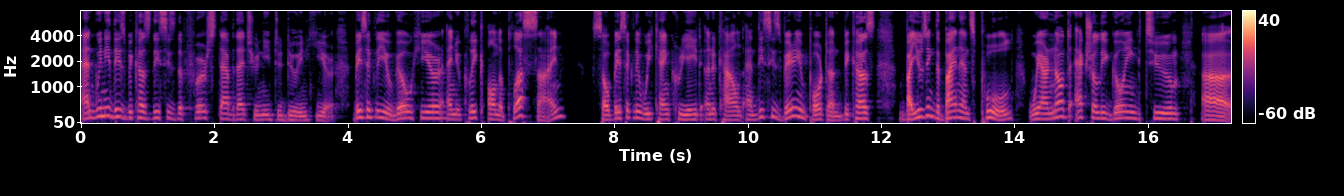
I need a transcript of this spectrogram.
and we need this because this is the first step that you need to do in here. Basically you go here and you click on the plus sign so basically we can create an account and this is very important because by using the Binance pool, we are not actually going to uh,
